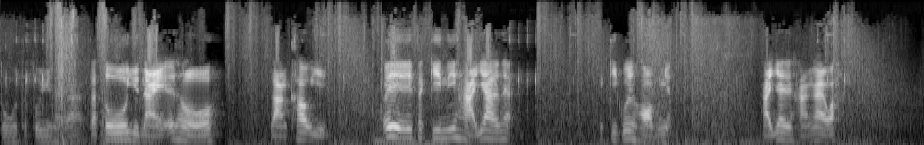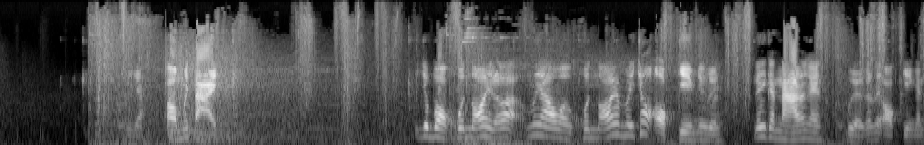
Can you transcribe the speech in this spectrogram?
ตูตะตูอยู่ไหนวะตะตูอยู่ไหนเอ้โถหลังเข้าอีกเอ้ยไอ้สกินนี้หายากเนี่ยสกินกล้วยหอมเนี่ยหายากหาง่ายวะนี่ไงอ้าวไม่ตายจะบอกคนน้อยแล้วอะไม่เอาอะคนน้อยไม่ชอบออกเกมจังเลย เล่นกันนานแล้วไงเบื่อก็เลยออกเกมกัน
